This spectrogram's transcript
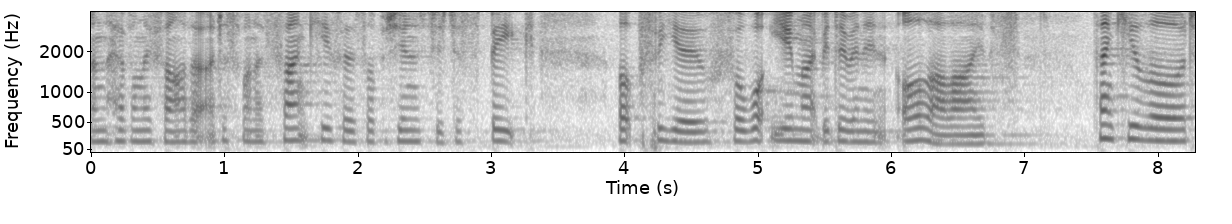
and Heavenly Father, I just want to thank you for this opportunity to speak up for you, for what you might be doing in all our lives. Thank you, Lord,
